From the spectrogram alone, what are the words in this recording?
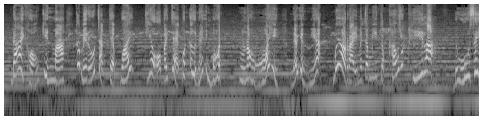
ำได้ของกินมาก็ไม่รู้จักเก็บไว้ เที่ยวออกไปแจกคนอื่นให้หมด น้อยแล้วอย่างเนี้ยเมื่อไรมันจะมีกับเขาสักทีล่ะ ดูสิ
